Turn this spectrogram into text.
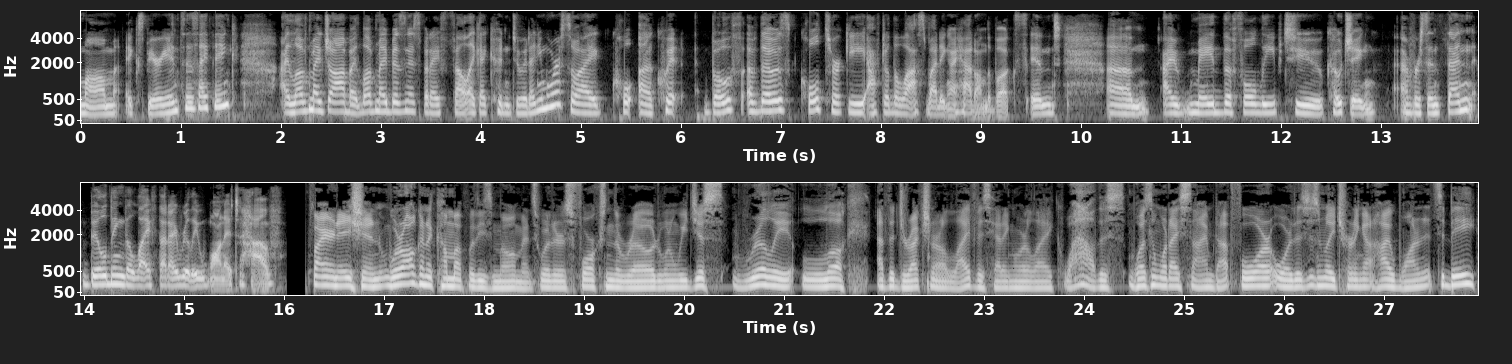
mom experiences, I think. I loved my job, I loved my business, but I felt like I couldn't do it anymore, so I uh, quit both of those cold turkey after the last wedding I had on the books and um, I made the full leap to coaching ever since then, building the life that I really wanted to have. Fire Nation, we're all going to come up with these moments where there's forks in the road when we just really look at the direction our life is heading. We're like, wow, this wasn't what I signed up for, or this isn't really turning out how I wanted it to be.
